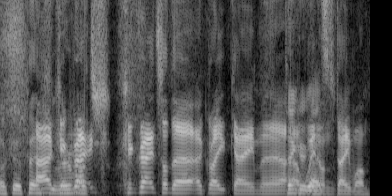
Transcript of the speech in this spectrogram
Okay, thank Uh, you very much. Congrats on the, a great game and a, a you, win guys. on day one.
